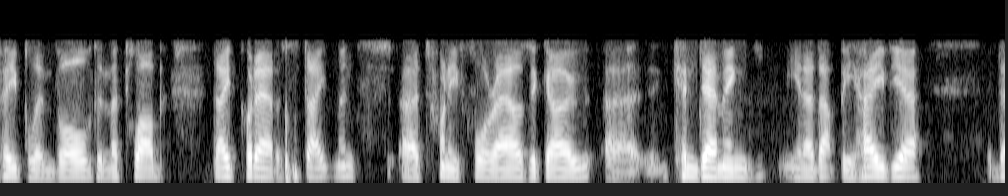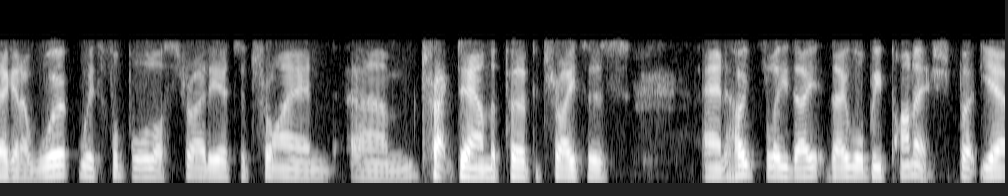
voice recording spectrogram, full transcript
people involved in the club. They put out a statement uh, 24 hours ago uh, condemning, you know, that behaviour. They're going to work with Football Australia to try and um, track down the perpetrators and hopefully they, they will be punished. But yeah,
